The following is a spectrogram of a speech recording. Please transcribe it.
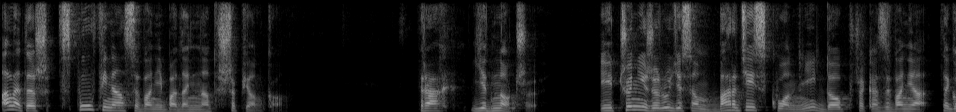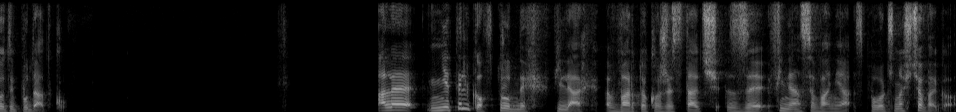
ale też współfinansowanie badań nad szczepionką. Strach jednoczy i czyni, że ludzie są bardziej skłonni do przekazywania tego typu datków. Ale nie tylko w trudnych chwilach warto korzystać z finansowania społecznościowego,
